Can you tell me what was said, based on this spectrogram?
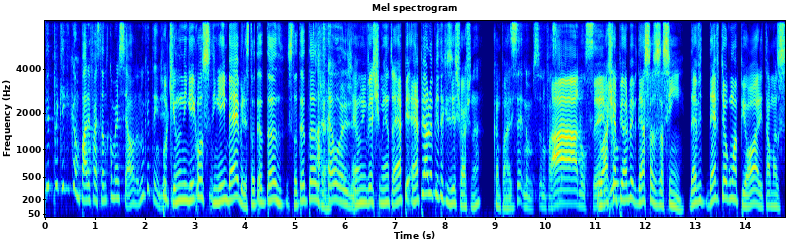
E por que, que Campari faz tanto comercial, né? Nunca entendi. Porque ninguém, ninguém bebe, eles estão tentando. Estão tentando, Até cara. hoje. É um investimento. É a, é a pior bebida que existe, eu acho, né? Campari. Você não, você não faz Ah, não sei. eu acho que é a viu? pior bebida dessas, assim, deve, deve ter alguma pior e tal, mas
